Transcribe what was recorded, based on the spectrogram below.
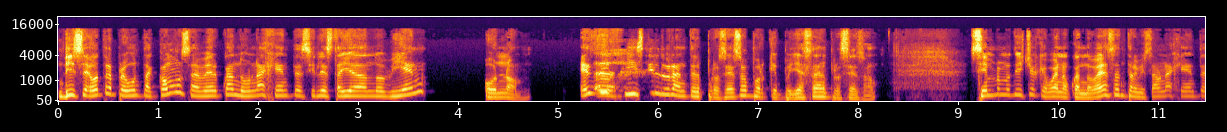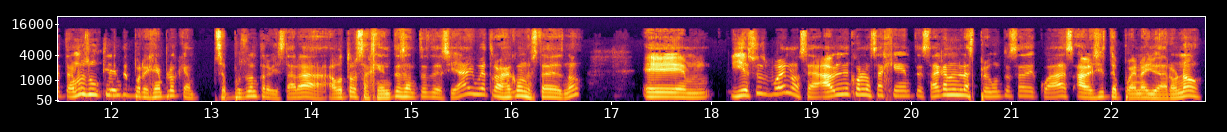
Dice otra pregunta, ¿cómo saber cuando una gente sí le está ayudando bien o no. Es difícil durante el proceso porque pues ya está en el proceso. Siempre hemos dicho que, bueno, cuando vayas a entrevistar a un agente, tenemos un cliente, por ejemplo, que se puso a entrevistar a, otros agentes antes de decir, ay, voy a trabajar con ustedes, ¿no? Em, y eso es bueno, o sea, hablen con los agentes, hagan las preguntas adecuadas a ver si te pueden ayudar o no.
